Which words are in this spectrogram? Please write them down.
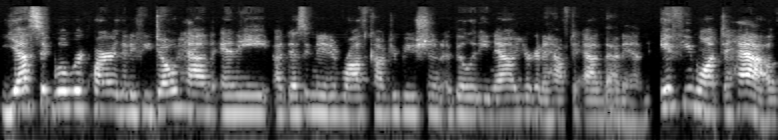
Yes, it will require that if you don't have any uh, designated Roth contribution ability now, you're going to have to add that in. If you want to have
